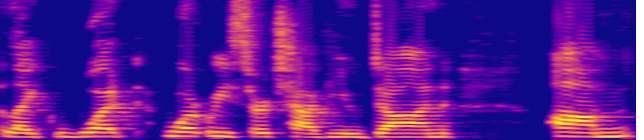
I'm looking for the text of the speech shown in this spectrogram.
Like, what, what research have you done? Um,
